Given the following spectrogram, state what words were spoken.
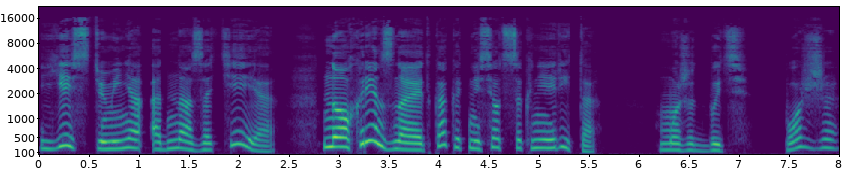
Есть у меня одна затея, но хрен знает, как отнесется к ней Рита. Может быть, позже?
